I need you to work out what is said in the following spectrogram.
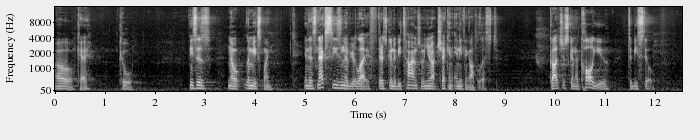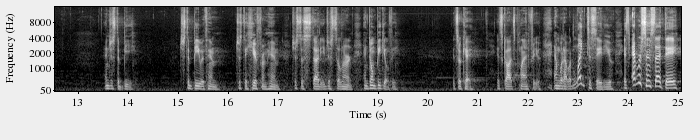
Oh, okay, cool. He says, no, let me explain. In this next season of your life, there's going to be times when you're not checking anything off a list. God's just going to call you to be still and just to be, just to be with Him, just to hear from Him, just to study, just to learn. And don't be guilty. It's okay. It's God's plan for you. And what I would like to say to you is ever since that day,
